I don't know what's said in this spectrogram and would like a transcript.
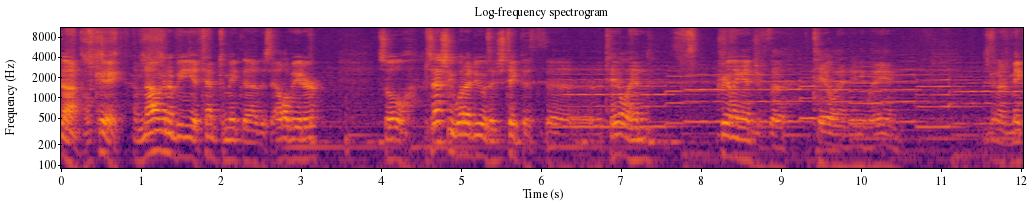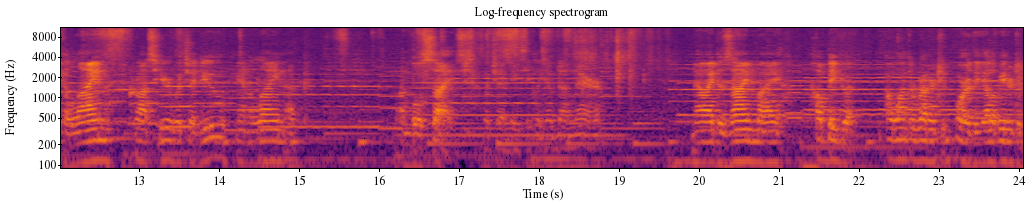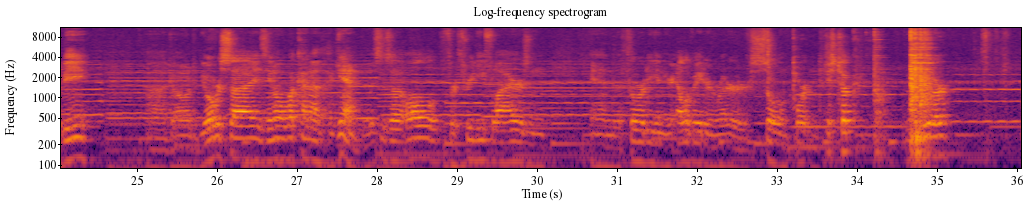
Done. Okay, I'm now going to be attempt to make the, this elevator. So essentially what I do is I just take the, the, the tail end, trailing edge of the tail end anyway, and I'm going to make a line across here, which I do, and a line up on both sides, which I basically have done there. Now I design my, how big I, I want the rudder to, or the elevator to be. Uh, do I want it to be oversized? You know, what kind of, again, this is uh, all for 3D flyers and, and the authority in your elevator and rudder are so important. Just took my ruler,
